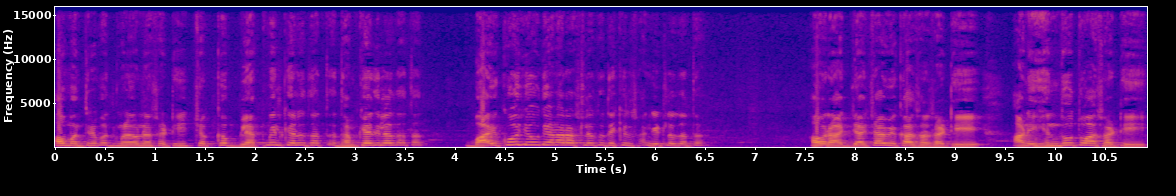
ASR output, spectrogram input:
अहो मंत्रिपद मिळवण्यासाठी चक्क ब्लॅकमेल केलं जातं धमक्या दिल्या जातात. बायको जीव देणार असल्याचं देखील सांगितलं जातं. अहो राज्याच्या विकासासाठी आणि हिंदुत्वासाठी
